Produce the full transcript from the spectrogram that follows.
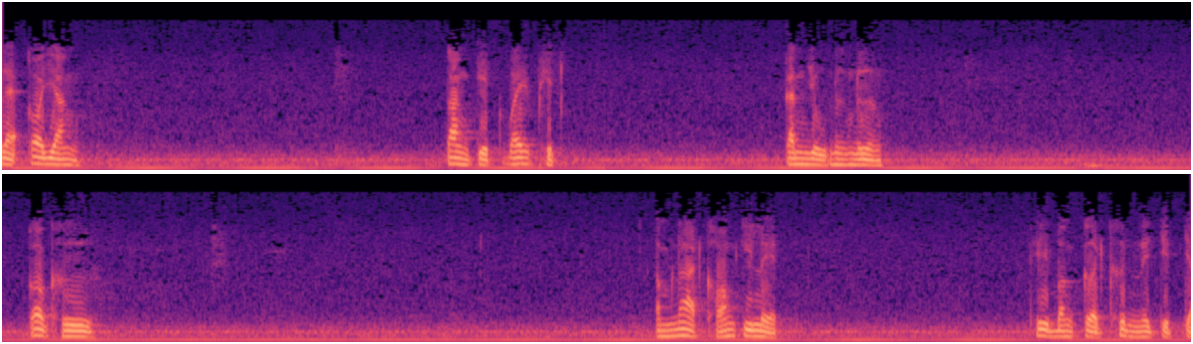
และก็ยังตั้งจิตไว้ผิดกันอยู่เนืองๆ ก็คือ อำนาจของกิเลส ที่บังเกิดขึ้นในจิตใจ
